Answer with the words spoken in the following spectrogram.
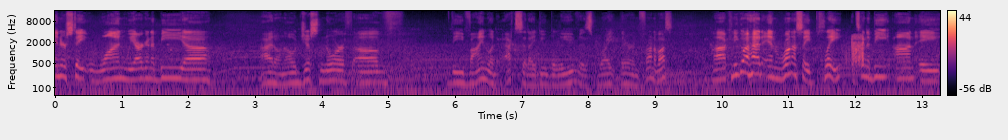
Interstate 1. We are going to be, uh, I don't know, just north of the Vinewood exit, I do believe, is right there in front of us. Uh, can you go ahead and run us a plate? It's going to be on a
